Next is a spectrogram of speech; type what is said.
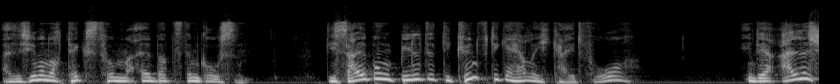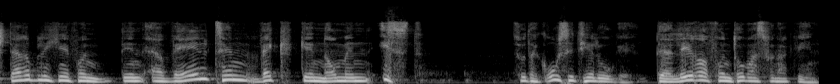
Also ist immer noch Text vom Albert dem Großen. Die Salbung bildet die künftige Herrlichkeit vor, in der alles Sterbliche von den Erwählten weggenommen ist. So der große Theologe, der Lehrer von Thomas von Aquin,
